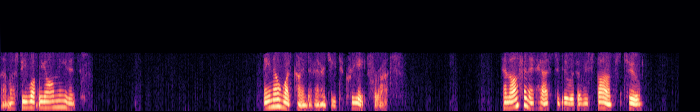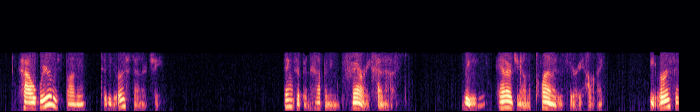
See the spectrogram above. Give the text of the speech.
That must be what we all needed. They know what kind of energy to create for us. And often it has to do with a response to how we're responding to the Earth's energy. Things have been happening very fast. The energy on the planet is very high. The Earth has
